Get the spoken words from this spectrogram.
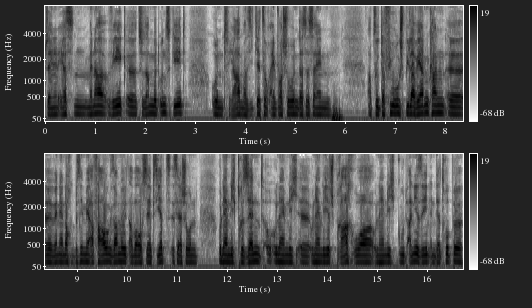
seinen ersten Männerweg äh, zusammen mit uns geht. Und ja, man sieht jetzt auch einfach schon, dass es ein absoluter Führungsspieler werden kann, äh, wenn er noch ein bisschen mehr Erfahrung sammelt. Aber auch selbst jetzt ist er schon unheimlich präsent, unheimlich, äh, unheimliches Sprachrohr, unheimlich gut angesehen in der Truppe.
